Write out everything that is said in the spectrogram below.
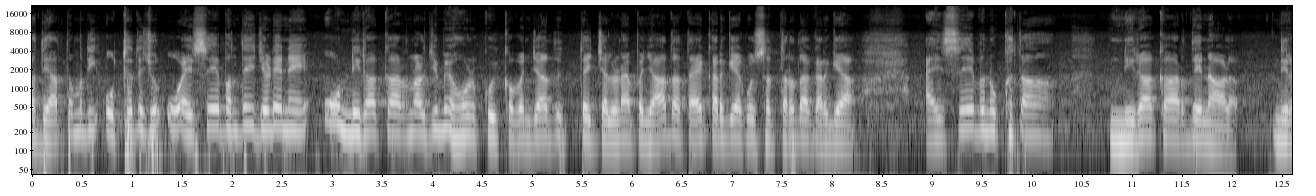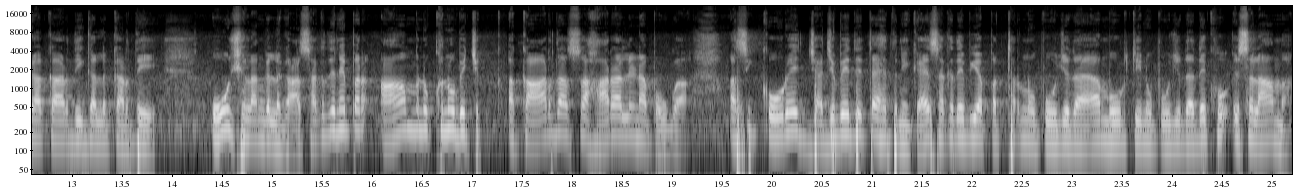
ਅਧਿਆਤਮ ਦੀ ਉੱਥੇ ਤੇ ਸ਼ੁਰੂ- ਉਹ ਐਸੇ ਬੰਦੇ ਜਿਹੜੇ ਨੇ, ਉਹ ਨਿਰਾਕਾਰ ਨਾਲ ਜਿਵੇਂ ਹੁਣ ਕੋਈ 51 ਤੇ ਚੱਲਣਾ 50 ਦਾ ਤੈਅ ਕਰ ਗਿਆ, ਕੋਈ 70 ਦਾ ਕਰ ਗਿਆ, ਐਸੇ ਮਨੁੱਖ ਤਾਂ ਨਿਰਾਕਾਰ ਦੇ ਨਾਲ, ਨਿਰਾਕਾਰ ਦੀ ਗੱਲ ਕਰਦੇ ਉਹ ਛਲੰਗ ਲਗਾ ਸਕਦੇ ਨੇ, ਪਰ ਆਮ ਮਨੁੱਖ ਨੂੰ ਵਿੱਚ ਆਕਾਰ ਦਾ ਸਹਾਰਾ ਲੈਣਾ ਪਊਗਾ। ਅਸੀਂ ਕੋਰੇ ਜਜ਼ਬੇ ਦੇ ਤਹਿਤ ਨਹੀਂ ਕਹਿ ਸਕਦੇ ਵੀ ਆ ਪੱਥਰ ਨੂੰ ਪੂਜਦਾ ਆ ਮੂਰਤੀ ਨੂੰ ਪੂਜਦਾ। ਦੇਖੋ, ਇਸਲਾਮ ਆ।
